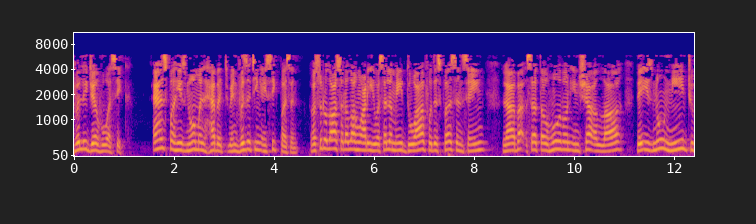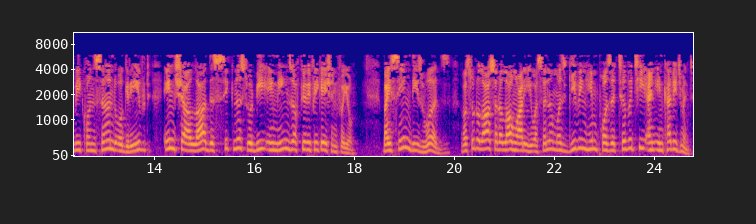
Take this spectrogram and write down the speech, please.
villager who was sick. As per his normal habit when visiting a sick person, Rasulullah sallallahu alaihi wasallam made dua for this person saying, La ba'sa tahurun insha'Allah, there is no need to be concerned or grieved. Insha'Allah, this sickness will be a means of purification for you. By saying these words, Rasulullah sallallahu was giving him positivity and encouragement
